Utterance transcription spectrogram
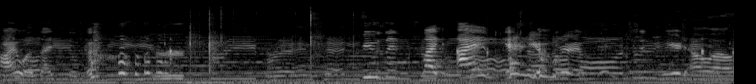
I was, I still go. You're- Fusion, like, I am getting over him. It's just weird, lol.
